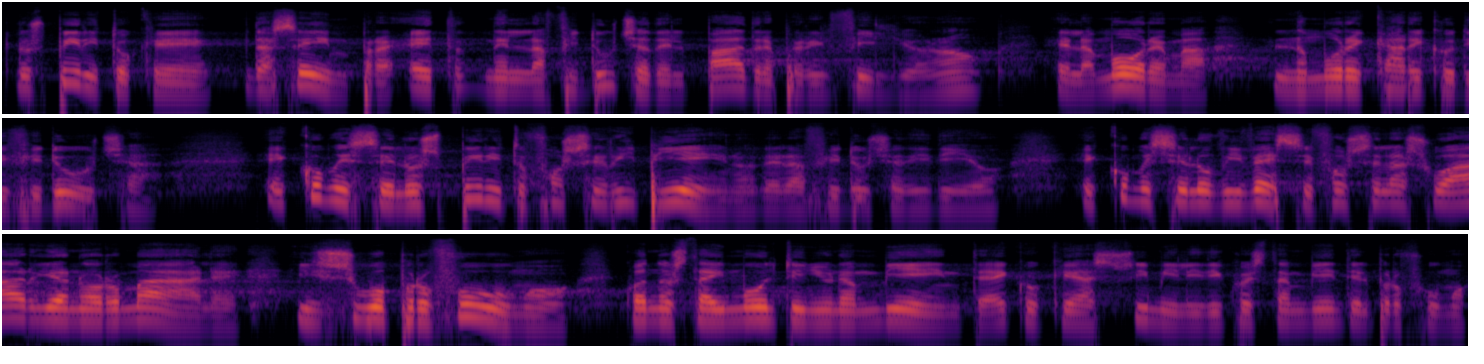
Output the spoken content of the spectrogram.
Lo spirito che da sempre è nella fiducia del padre per il figlio, no? È l'amore, ma l'amore carico di fiducia. È come se lo spirito fosse ripieno della fiducia di Dio, è come se lo vivesse, fosse la sua aria normale, il suo profumo, quando stai molto in un ambiente, ecco che assimili di questo ambiente il profumo.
